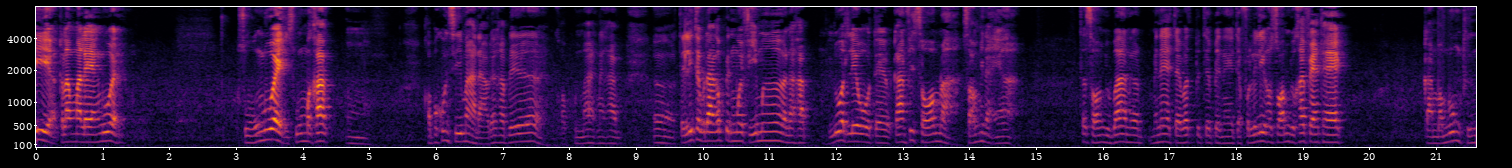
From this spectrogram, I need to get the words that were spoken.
ลี่อะกำลังมาแรงด้วย สูงด้วย สูงมาคักอืมขอบพระคุณซีมหาดาวด้วยครับเด้อขอบคุณมากนะครับ เออแต่ลิทเทวดาก็เป็นมวยฝีมือนะครับ รวดเร็วแต่การฟิตซ้อมล่ะ ซ้อมที่ไหนอะ ถ้าซ้อมอยู่บ้านก็ไม่แน่ใจว่าจะเป็นยังไงแต่ฟอร์เรลี่เขาซ้อมอยู่ค่ายแฟร์แท็ก การบำรุงถึง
